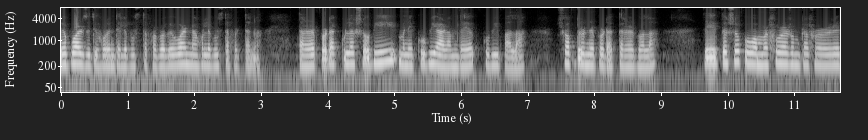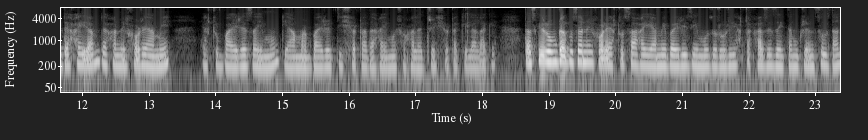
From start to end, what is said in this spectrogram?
ব্যবহার যদি করেন তাহলে বুঝতে পারবা ব্যবহার না হলে বুঝতে পারতা না। তার প্রোডাক্টগুলো সবই মানে খুবই আরামদায়ক, খুবই বালা। সব ধরনের প্রোডাক্ট তারার বালা। তো এক দর্শক, ও আমার ফোরা রুমটা আপনারা দেখাইলাম দেখানোর পরে আমি একটু বাইরে যাইমু, গিয়ে আমার বাইরের দৃশ্যটা দেখাইমু, সকালের দৃশ্যটা কিলা লাগে। তো আজকে রুমটা গুছানোর পরে একটু চা খাই, আমি বাইরে যাইমু, জরুরি। একটা কাজে যাইতাম, গ্র্যান্ড সুলতান।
